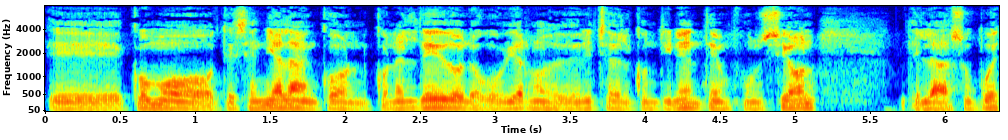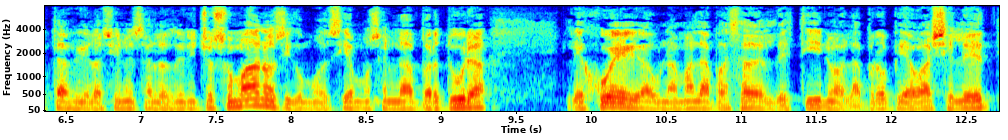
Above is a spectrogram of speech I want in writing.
eh, como te señalan con, con el dedo los gobiernos de derecha del continente en función de las supuestas violaciones a los derechos humanos y, como decíamos en la apertura, le juega una mala pasada el destino a la propia Bachelet,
